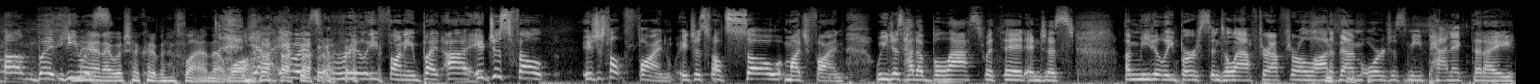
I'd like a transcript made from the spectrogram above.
um, but he Man, was. I wish I could have been a fly on that wall. yeah, it was really funny, but uh, it just felt. It just felt fun. It just felt so much fun. We just had a blast with it and just immediately burst into laughter after a lot of them, or just me panicked that I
